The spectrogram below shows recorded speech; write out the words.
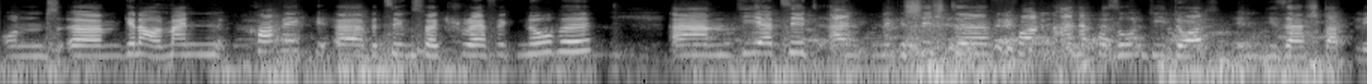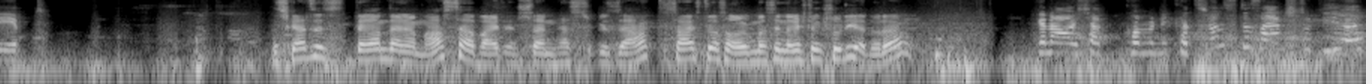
Und ähm, genau, mein Comic äh, bzw. Graphic Novel, ähm, die erzählt eine Geschichte von einer Person, die dort in dieser Stadt lebt. Das Ganze ist daran deiner Masterarbeit entstanden, hast du gesagt. Das heißt, du hast auch irgendwas in der Richtung studiert, oder? Genau, ich habe Kommunikationsdesign studiert.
